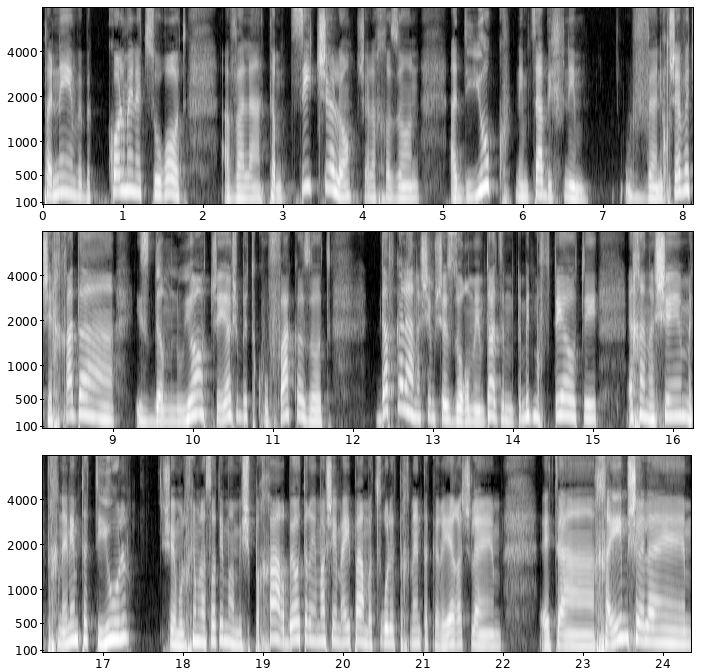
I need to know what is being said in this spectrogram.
פנים ובכל מיני צורות, אבל התמצית שלו, של החזון, הדיוק נמצא בפנים. ואני חושבת שאחד ההזדמנויות שיש בתקופה כזאת, דווקא לאנשים שזורמים, את יודעת, זה תמיד מפתיע אותי איך אנשים מתכננים את הטיול שהם הולכים לעשות עם המשפחה, הרבה יותר ממה שהם אי פעם עצרו לתכנן את הקריירה שלהם, את החיים שלהם,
